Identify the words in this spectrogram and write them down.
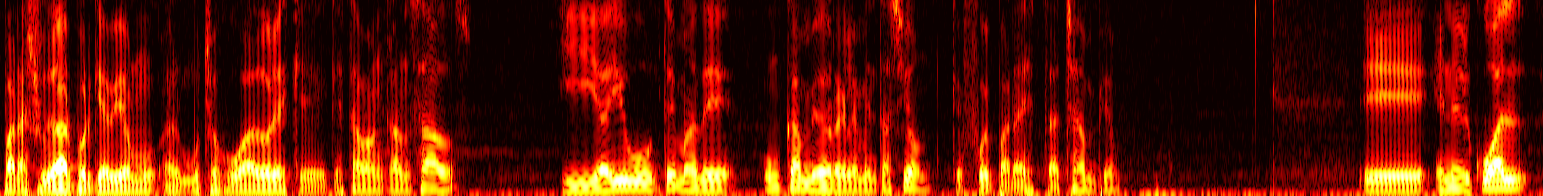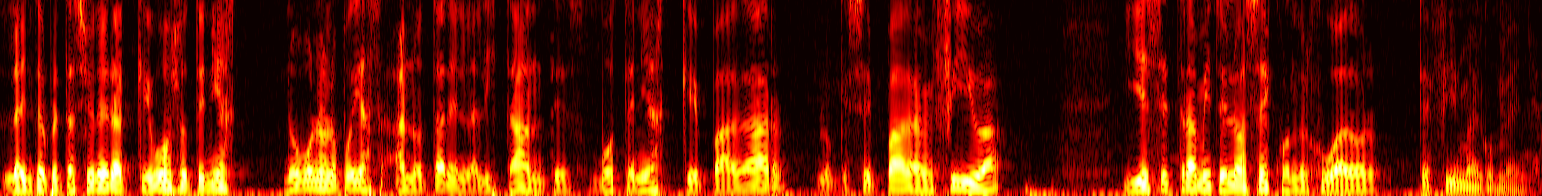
para ayudar porque había muchos jugadores que estaban cansados. Y ahí hubo un tema de un cambio de reglamentación que fue para esta Champions, eh, en el cual la interpretación era que vos lo tenías, no vos no lo podías anotar en la lista antes, vos tenías que pagar lo que se paga en FIBA y ese trámite lo haces cuando el jugador te firma el convenio.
